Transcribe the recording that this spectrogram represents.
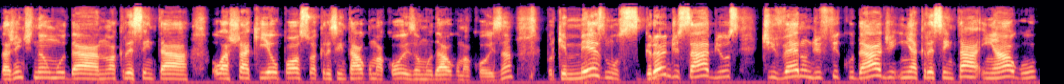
da gente não mudar, não acrescentar, ou achar que eu posso acrescentar alguma coisa ou mudar alguma coisa, porque mesmo os grandes sábios tiveram dificuldade em acrescentar em algo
